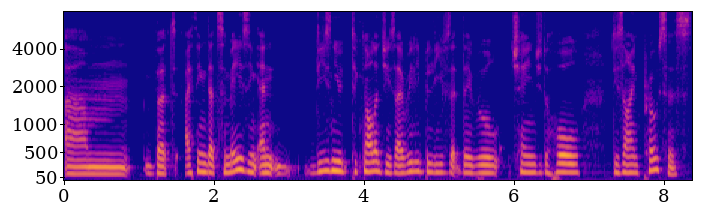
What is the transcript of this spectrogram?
Um, but I think that's amazing, and these new technologies, I really believe that they will change the whole design process.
